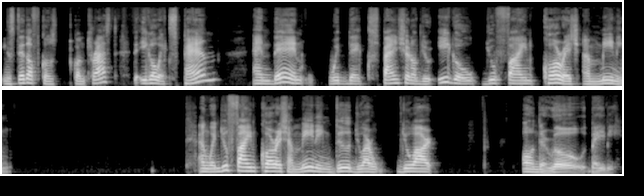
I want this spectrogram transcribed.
Instead of con- contrast, the ego expand, and then with the expansion of your ego, you find courage and meaning. And when you find courage and meaning, dude, you are you are on the road, baby.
